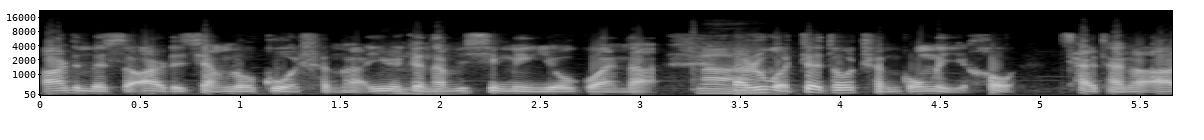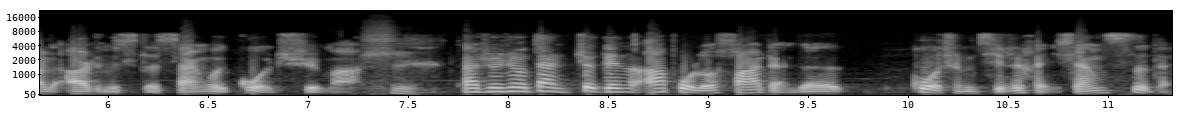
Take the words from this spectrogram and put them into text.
Artemis 二的降落过程啊，因为跟他们性命攸关呐、啊那如果这都成功了以后，才谈到 Art Artemis 的三会过去嘛。是但是说，但这跟阿波罗发展的过程其实很相似的。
